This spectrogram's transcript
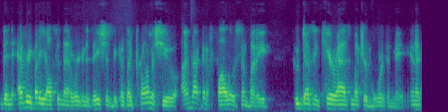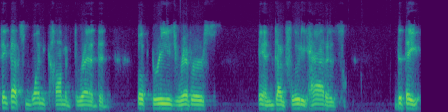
than everybody else in that organization because I promise you, I'm not going to follow somebody who doesn't care as much or more than me. And I think that's one common thread that both Brees, Rivers, and Doug Flutie had is that they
